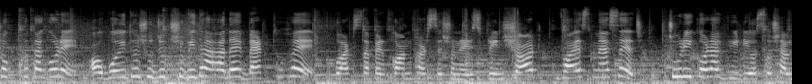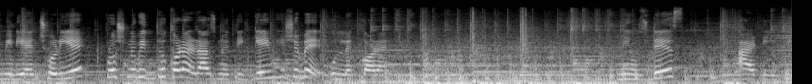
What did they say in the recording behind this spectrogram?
সখ্যতা গড়ে অবৈধ সুযোগ সুবিধা আদায় ব্যর্থ হয়ে হোয়াটসঅ্যাপের কনভারসেশনের স্ক্রিনশট, ভয়েস মেসেজ, চুরি করা ভিডিও সোশ্যাল মিডিয়ায় ছড়িয়ে প্রশ্নবিদ্ধ করা রাজনৈতিক গেম হিসেবে উল্লেখ করেন। নিউজ ডেস্ক আর টিভি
